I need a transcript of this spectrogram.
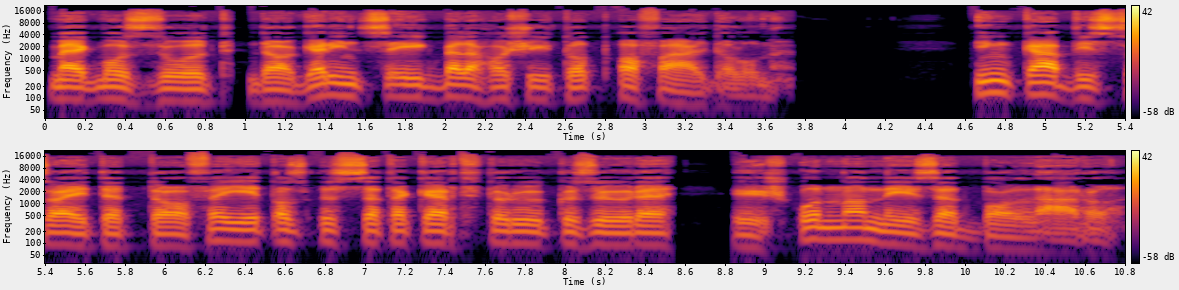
Megmozdult, de a gerincéig belehasított a fájdalom. Inkább visszaejtette a fejét az összetekert törülközőre, és onnan nézett ballára.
